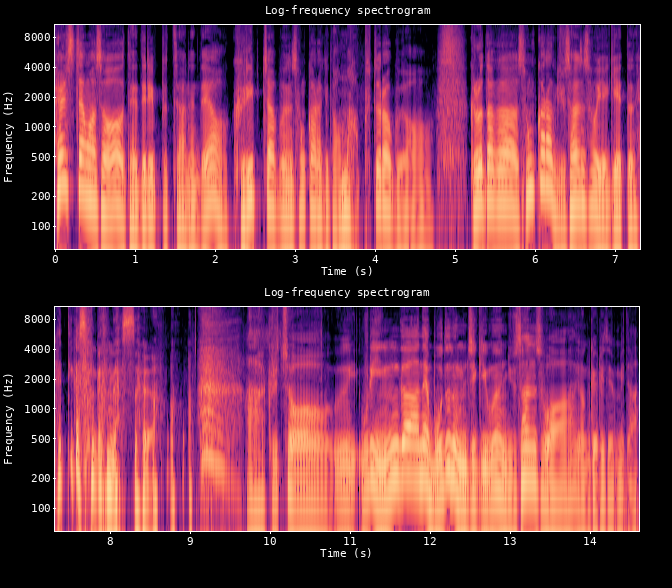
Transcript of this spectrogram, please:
헬스장 와서 데드리프트 하는데요. 그립 잡은 손가락이 너무 아프더라고요. 그러다가 손가락 유산소 얘기했던 해띠가 생각났어요. 아, 그렇죠. 우리 인간의 모든 움직임은 유산소와 연결이 됩니다.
